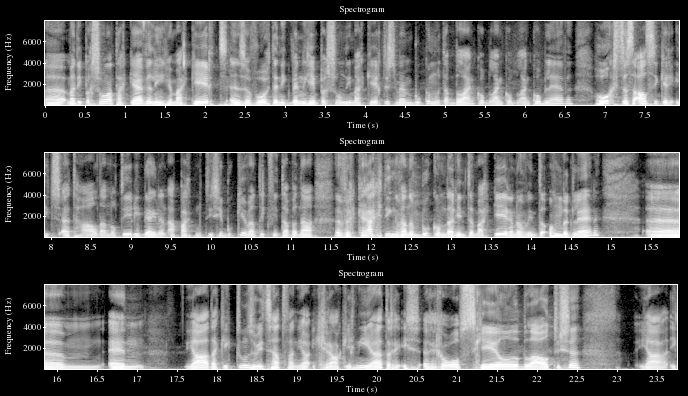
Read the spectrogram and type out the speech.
Uh, maar die persoon had daar keihard in gemarkeerd enzovoort. En ik ben geen persoon die markeert, dus mijn boeken moeten blanco, blanco, blanco blijven. Hoogstens als ik er iets uit haal, dan noteer ik dat in een apart notitieboekje, want ik vind dat bijna een verkrachting van een boek om daarin te markeren of in te onderlijnen. Um, en ja, dat ik toen zoiets had van, ja, ik raak hier niet uit. Er is roos, geel, blauw tussen. Ja, ik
